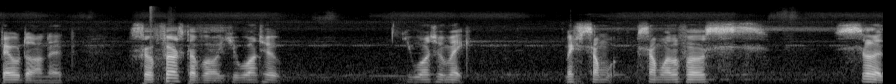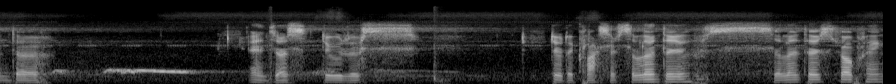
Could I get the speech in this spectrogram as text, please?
build on it. So first of all you want to, you want to make, make some, somewhat of a cylinder and just do this do the classic cylinder cylinder sculpting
